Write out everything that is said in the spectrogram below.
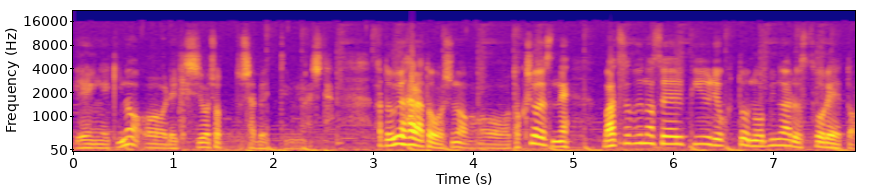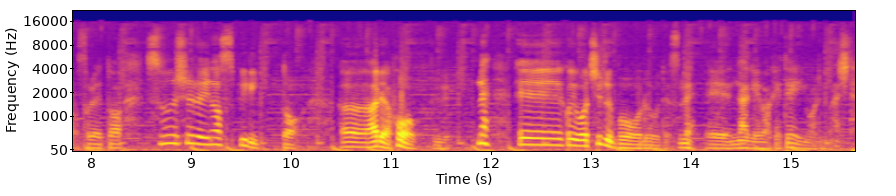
現役の歴史をちょっと喋ってみました。あと上原投手の特徴ですね、抜群の制球力と伸びのあるストレート、それと数種類のスピリット、あるいはフォーク、ねえー、こういう落ちるボールをですね、えー、投げ分けておりました。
